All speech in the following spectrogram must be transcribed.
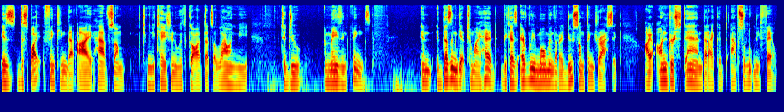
is despite thinking that I have some communication with God that's allowing me to do amazing things, and it doesn't get to my head because every moment that I do something drastic, I understand that I could absolutely fail,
